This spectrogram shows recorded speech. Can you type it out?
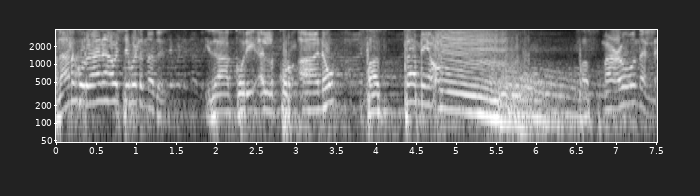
അതാണ് ഖുർആൻ ആവശ്യപ്പെടുന്നത്. ഇതാ കുരി അൽ ഖുർആനു എന്നല്ല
